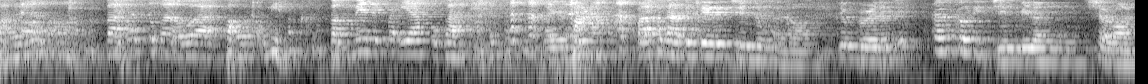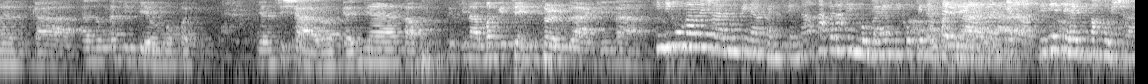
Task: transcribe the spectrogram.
Alam mo, bawal tumawa. Bawal ka umiyak. Pag may nagpaiyak, ubakan. Ayun, so, pasa natin kay Regine yung ano, yung burden. Eh, Kano ikaw ni Jim bilang Sharonian ka, anong nafe-feel mo pag yan si Sharon, ganyan, tapos binabanggit niya yung term lagi na Hindi ko nga masyadong pinapansin. Nakapansin mo ba? Hindi ko pinapansin. Dinidehegma ko siya.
